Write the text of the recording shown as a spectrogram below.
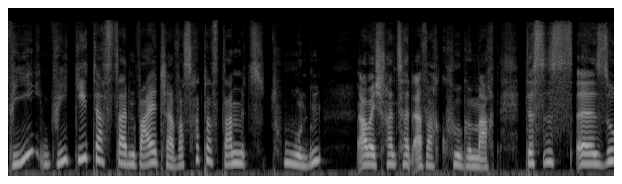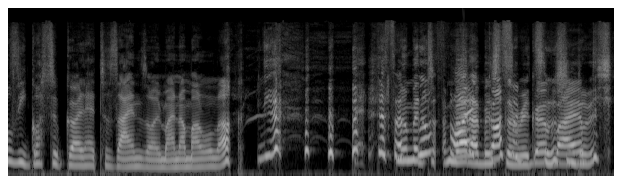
wie, wie geht das dann weiter? Was hat das damit zu tun? Aber ich fand es halt einfach cool gemacht. Das ist äh, so, wie Gossip Girl hätte sein sollen, meiner Meinung nach. das nur mit so Murder Mystery zwischendurch.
